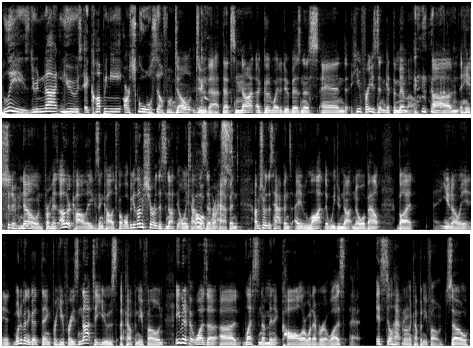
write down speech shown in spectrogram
please do not use a company or school cell phone. Don't do that. That's not a good way to do business. And Hugh Freeze didn't get the memo. Um, he should have known from his other colleagues in college football because I'm sure this is not the only time Oh, this ever course. happened. I'm sure this happens a lot that we do not know about. But you know, it, it would have been a good thing for Hugh Freeze not to use a company phone, even if it was a, a less than a minute call or whatever it was. It still happened on a company phone. So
